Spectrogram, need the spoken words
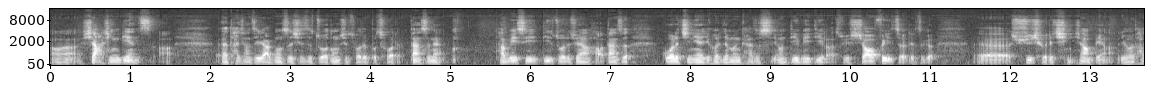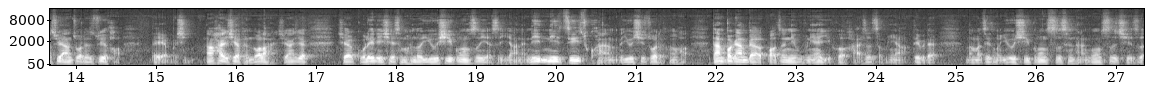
呃夏新电子啊，呃，他讲这家公司其实做东西做的不错的，但是呢，他 VCD 做的虽然好，但是。过了几年以后，人们开始使用 DVD 了，所以消费者的这个呃需求的倾向变了。以后他虽然做的是最好，但也不行。然后还有一些很多了，像一些像国内的一些什么很多游戏公司也是一样的。你你这款游戏做的很好，但不敢表保证你五年以后还是怎么样，对不对？那么这种游戏公司、生产公司其实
